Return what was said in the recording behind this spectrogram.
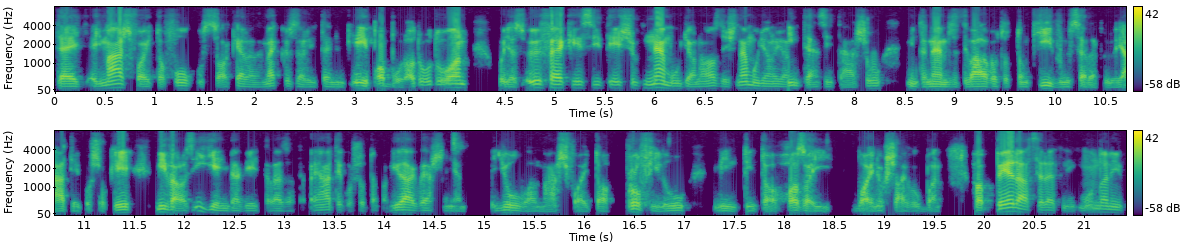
de egy, egy másfajta fókusszal kellene megközelítenünk épp abból adódóan, hogy az ő felkészítésük nem ugyanaz és nem ugyanolyan intenzitású, mint a nemzeti válogatotton kívül szereplő játékosoké, mivel az igénybevételezett a játékosoknak a világversenyen egy jóval másfajta profilú, mint, mint a hazai bajnokságokban. Ha példát szeretnék mondani,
